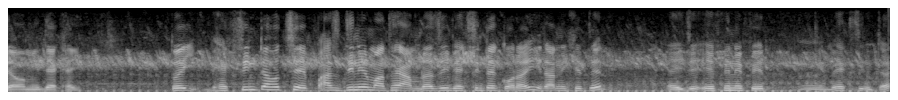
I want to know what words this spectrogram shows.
দাও আমি দেখাই। তো এই ভ্যাকসিনটা হচ্ছে পাঁচ দিনের মাথায় আমরা যেই ভ্যাকসিনটা করাই, রানীক্ষেতের, এই যে এফ এন এফএনএফের ভ্যাকসিনটা,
